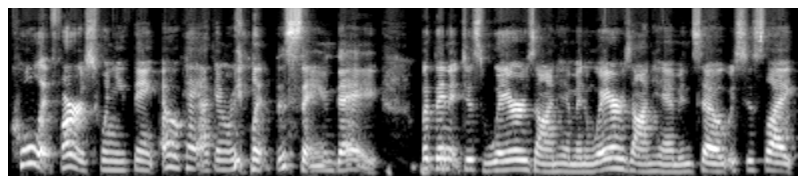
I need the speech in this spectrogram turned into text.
cool at first when you think, oh, okay, I can relive the same day. But then it just wears on him and wears on him. And so it's just like,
